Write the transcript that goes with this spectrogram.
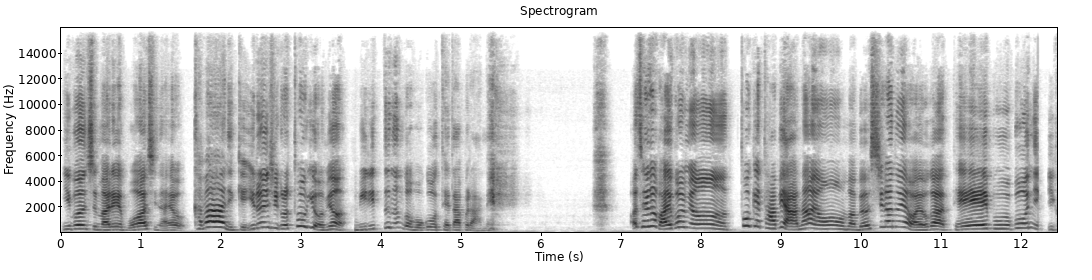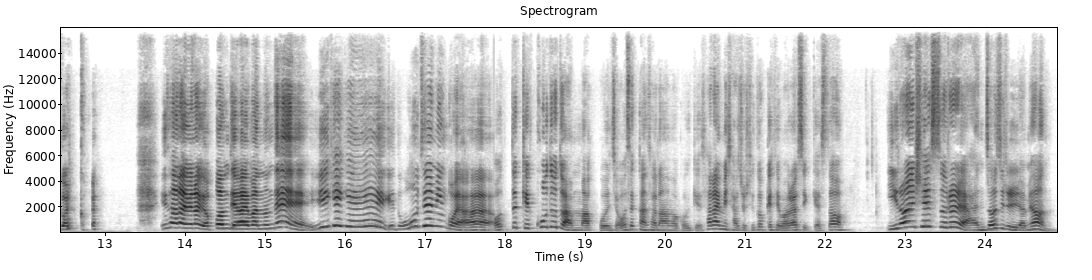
이번 주말에 뭐 하시나요? 가만히 있기. 이런 식으로 톡이 오면 미리 뜨는 거 보고 대답을 안 해. 아, 제가 말 걸면 톡에 답이 안 와요. 막 몇 시간 후에 와요가 대부분 이걸 거야. 이 사람이랑 몇 번 대화해봤는데 이게, 이게, 너무 재민 거야. 어떻게 코드도 안 맞고 이제 어색한 사람하고 이게 사람이 자주 즐겁게 대화를 할 수 있겠어? 이런 실수를 안 저지르려면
